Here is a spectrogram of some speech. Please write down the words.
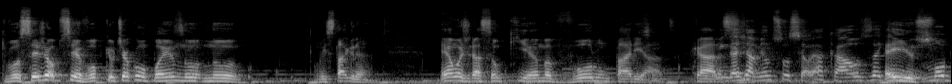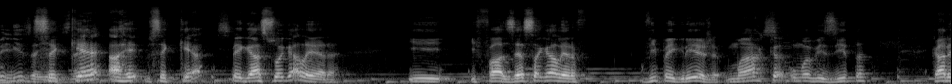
Que você já observou, porque eu te acompanho no, no, no, Instagram. É uma geração que ama voluntariado. Cara, o engajamento social é a causa que é isso. mobiliza você eles. Quer né? Você quer pegar a sua galera e, e fazer essa galera vir para a igreja, marca Sim. uma visita Cara,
